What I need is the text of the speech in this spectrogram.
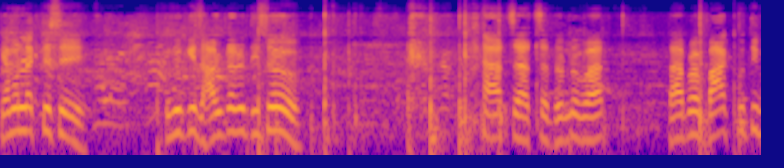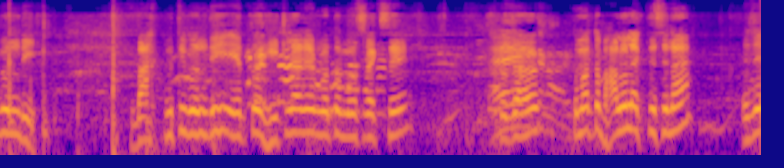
কেমন লাগতেছে? তুমি কি ঝাড়ু টাড়ু দিছো? আচ্ছা আচ্ছা ধন্যবাদ। তারপর বাঘ প্রতিবন্ধী। বাঘ প্রতিবন্ধী এ তো হিটলারের মতো মোচ রাখছে। তো যাই হোক তোমার তো ভালো লাগতেছে না? এই যে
